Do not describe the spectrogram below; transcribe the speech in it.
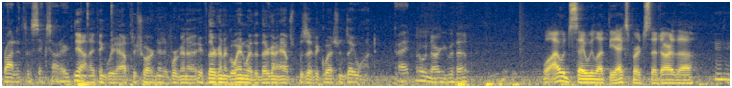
broaden it to six hundred, Yeah, and I think we have to shorten it if we're gonna, if they're gonna go in with it, they're gonna have specific questions they want. right? I wouldn't argue with that. Well, I would say we let the experts that are the Mhm.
